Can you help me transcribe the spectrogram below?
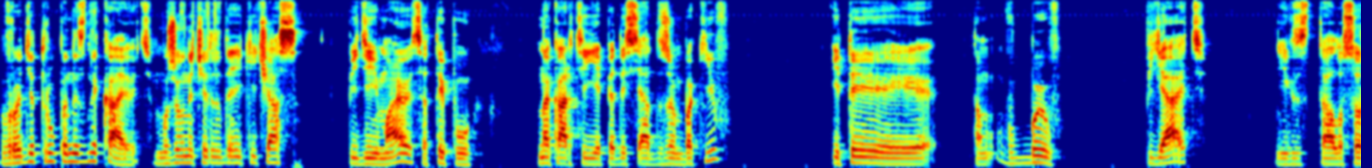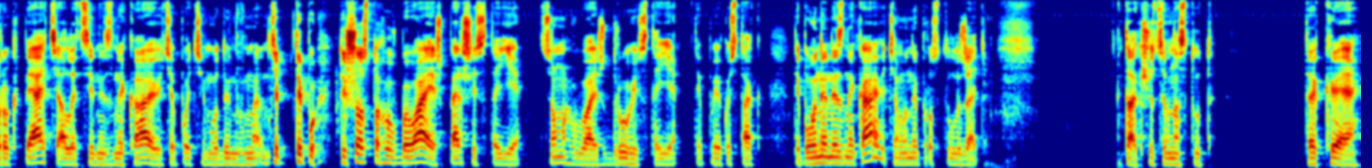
Вроді трупи не зникають. Може вони через деякий час підіймаються, типу, на карті є 50 зомбаків, і ти там вбив 5, їх стало 45, але ці не зникають, а потім один вмер. Тип- Типу, ти шостого вбиваєш, перший встає, сьомого вбиваєш, другий встає. Типу, якось так. Типу, вони не зникають, а вони просто лежать. Так, що це в нас тут? Таке.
